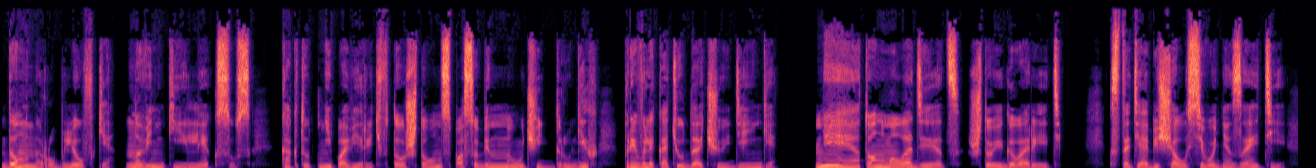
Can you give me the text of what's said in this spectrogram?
дом на Рублевке, новенький «Лексус». Как тут не поверить в то, что он способен научить других привлекать удачу и деньги? Нет, он молодец, что и говорить. Кстати, обещал сегодня зайти —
